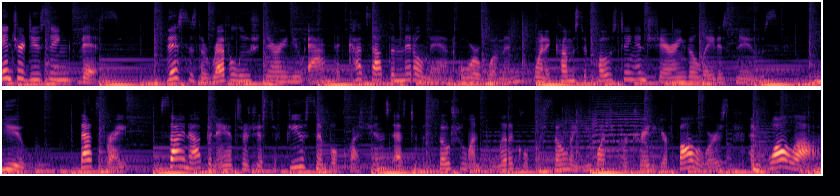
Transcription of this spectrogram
Introducing This. This is the revolutionary new app that cuts out the middleman or woman when it comes to posting and sharing the latest news. You. That's right. Sign up and answer just a few simple questions as to the social and political persona you want to portray to your followers, and voila!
